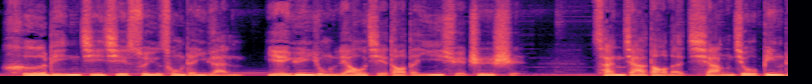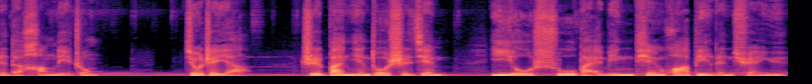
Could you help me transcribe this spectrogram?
何林及其随从人员也运用了解到的医学知识，参加到了抢救病人的行列中。就这样，只半年多时间，已有数百名天花病人痊愈。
